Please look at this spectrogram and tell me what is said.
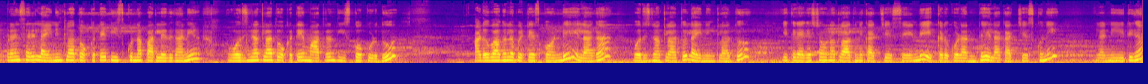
ఎప్పుడైనా సరే లైనింగ్ క్లాత్ ఒక్కటే తీసుకున్నా పర్లేదు కానీ ఒరిజినల్ క్లాత్ ఒకటే మాత్రం తీసుకోకూడదు. అడుగు భాగంలో పెట్టేసుకోండి. ఇలాగా ఒరిజినల్ క్లాత్ లైనింగ్ క్లాత్. ఇక్కడ ఎక్స్ట్రా ఉన్న క్లాత్ని కట్ చేసేయండి. ఇక్కడ కూడా అంతే ఇలా కట్ చేసుకుని ఇలా నీట్గా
